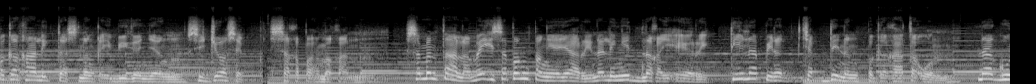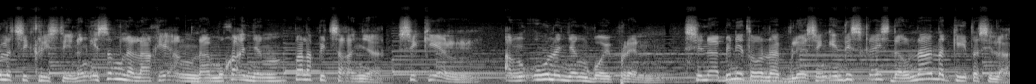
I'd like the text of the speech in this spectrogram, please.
pagkakaligtas ng kaibigan niyang si Joseph sa kapahamakan. Samantala, may isa pang pangyayari na lingid na kay Eric. Tila pinagtiyap din ng pagkakataon. Nagulat si Christy nang isang lalaki ang namukaan niyang palapit sa kanya. Si Kiel, ang una niyang boyfriend. Sinabi nito na blessing in disguise daw na nagkita sila.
